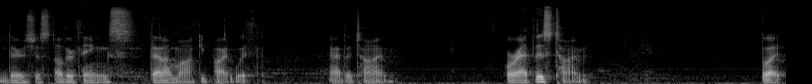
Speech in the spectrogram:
there's just other things that I'm occupied with at the time or at this time. But,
